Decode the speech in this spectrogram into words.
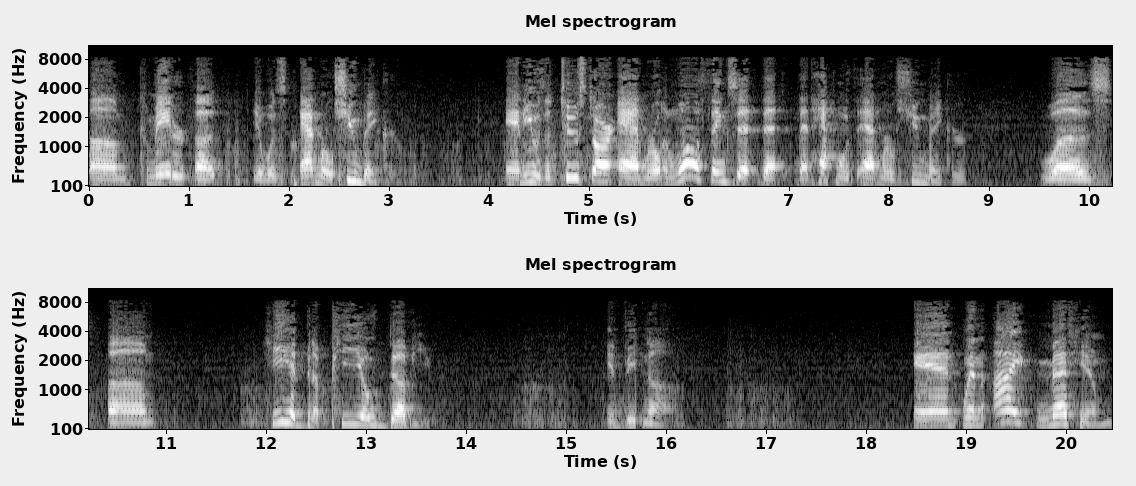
um, commander, uh, it was Admiral Shumaker. And he was a two-star admiral. And one of the things that, that, that happened with Admiral Shumaker was um, he had been a POW in Vietnam. And when I met him,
